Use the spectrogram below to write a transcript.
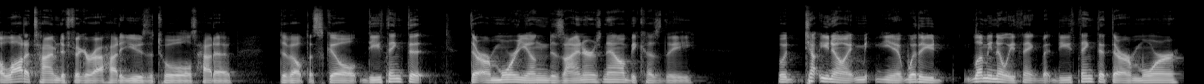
a lot of time to figure out how to use the tools, how to develop the skill. Do you think that there are more young designers now because the well, tell, you know, you know, whether you let me know what you think, but do you think that there are more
